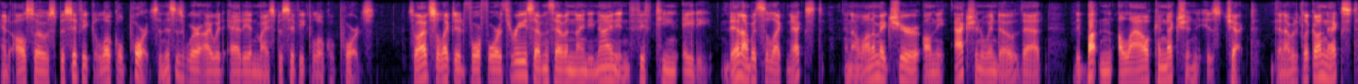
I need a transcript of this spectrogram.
and also specific local ports. And this is where I would add in my specific local ports. So I've selected 443, 7799, and 1580. Then I would select Next, and I want to make sure on the action window that the button Allow Connection is checked. Then I would click on Next,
